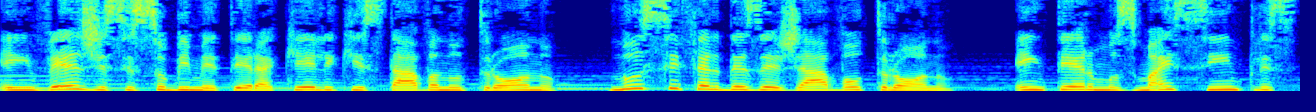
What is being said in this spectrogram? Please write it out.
Em vez de se submeter àquele que estava no trono, Lúcifer desejava o trono. Em termos mais simples,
